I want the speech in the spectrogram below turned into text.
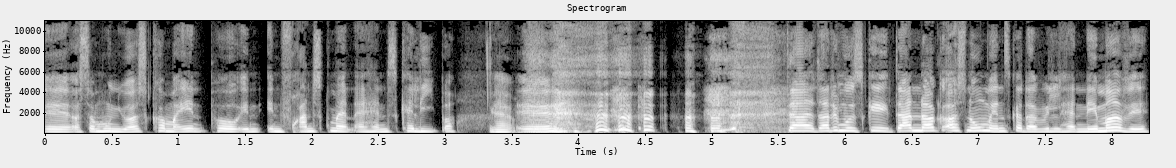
øh, og som hun jo også kommer ind på, en, en franskmand af hans kaliber. Ja. Øh, der, der, er det måske, der er nok også nogle mennesker, der vil have nemmere ved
